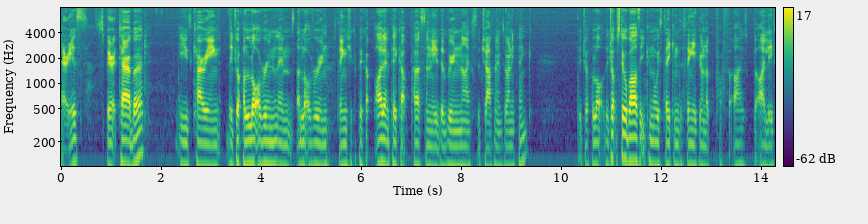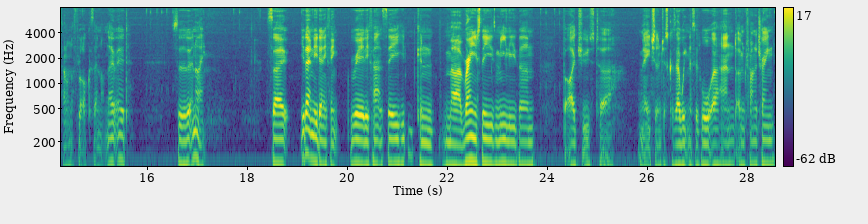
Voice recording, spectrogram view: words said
there he is, Spirit Terror Bird. He's carrying. They drop a lot of rune limbs, a lot of rune things you can pick up. I don't pick up personally the rune knives, the javelins, or anything. They drop a lot. They drop steel bars that you can always take into thing if you want to profit eyes, but I leave them on the floor because they're not noted. So they're a bit annoying. So you don't need anything really fancy. You can uh, range these, melee them, but I choose to mage them just because their weakness is water and I'm trying to train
